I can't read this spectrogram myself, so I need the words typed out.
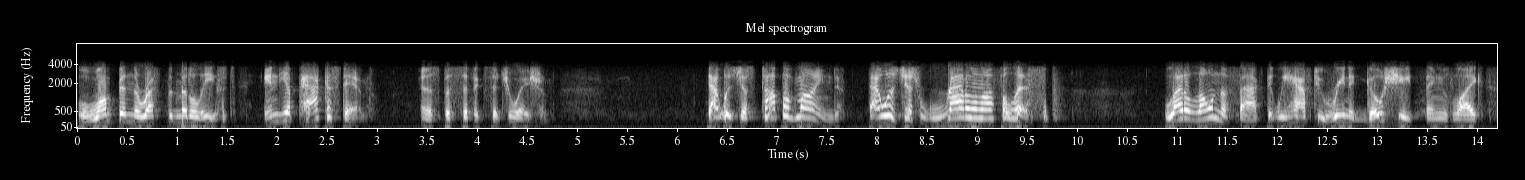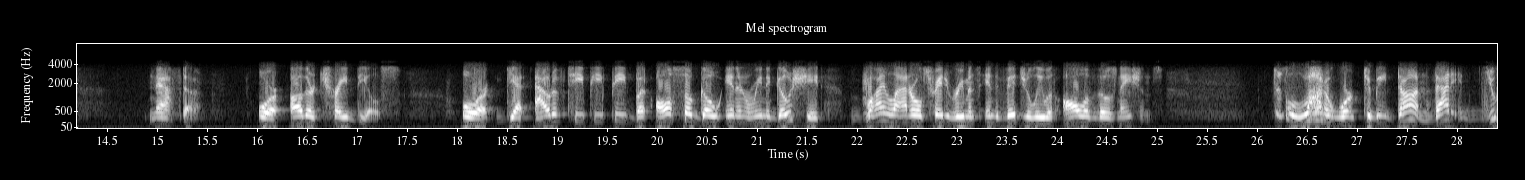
lump in the rest of the Middle East, India, Pakistan in a specific situation. That was just top of mind. That was just rattling off a list. Let alone the fact that we have to renegotiate things like NAFTA or other trade deals or get out of TPP, but also go in and renegotiate bilateral trade agreements individually with all of those nations. There's a lot of work to be done. That you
